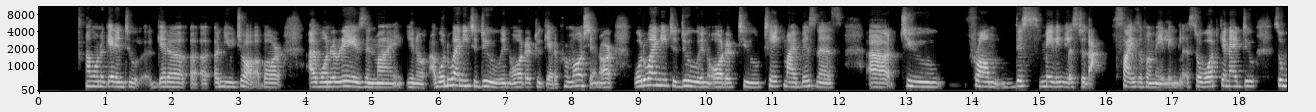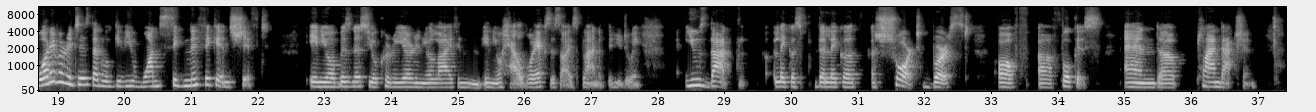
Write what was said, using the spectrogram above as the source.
I want to get into get a, a, a, new job or I want to raise in my, you know, what do I need to do in order to get a promotion or what do I need to do in order to take my business uh, to from this mailing list to that size of a mailing list. Or what can i do? So whatever it is that will give you one significant shift in your business your career in your life in, in your health or exercise plan that you're doing use that like a the like a, a short burst of uh, focus and uh, planned action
